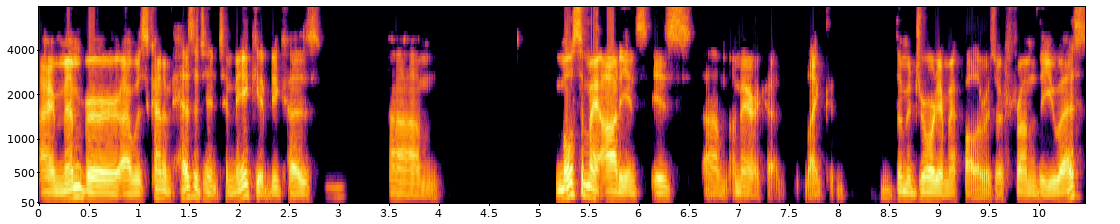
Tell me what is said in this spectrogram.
I remember I was kind of hesitant to make it because um, most of my audience is um, America. Like the majority of my followers are from the U.S.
